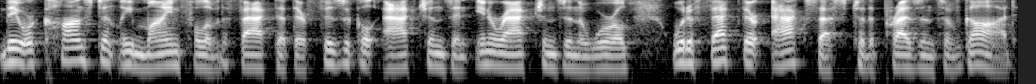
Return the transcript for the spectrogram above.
They were constantly mindful of the fact that their physical actions and interactions in the world would affect their access to the presence of God.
